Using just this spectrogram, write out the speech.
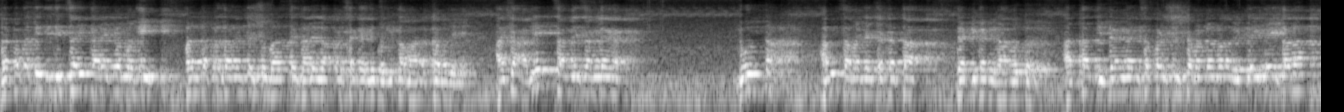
लखपती दिदीचाही कार्यक्रममध्ये पंतप्रधानांच्या शुभ हस्ते झालेला आपण सगळ्यांनी बघितला महाराष्ट्रामध्ये. अशा अनेक चांगल्या चांगल्या योजना आम्ही समाजाच्या करता त्या ठिकाणी राबवतोय. आता दिव्यांगांचं पण शिष्टमंडळ मला भेटलं इथे येताना.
